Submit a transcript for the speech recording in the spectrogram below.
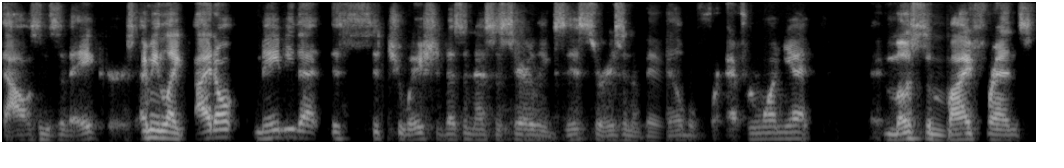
thousands of acres. I mean, like, I don't, maybe that this situation doesn't necessarily exist or isn't available for everyone yet. Most of my friends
